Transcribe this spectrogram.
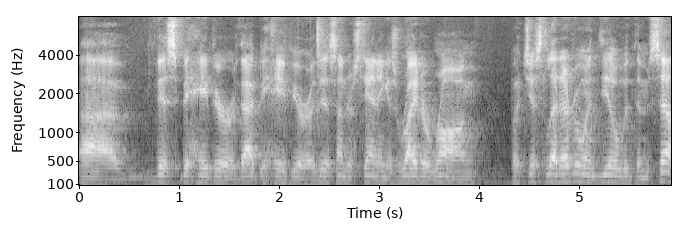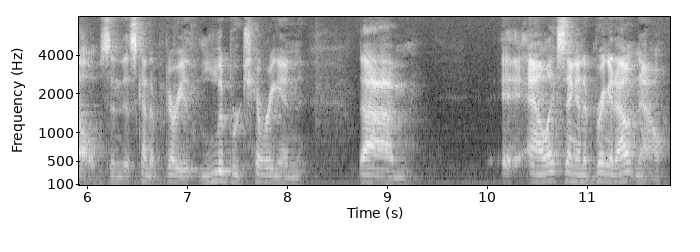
uh, this behavior or that behavior or this understanding is right or wrong, but just let everyone deal with themselves in this kind of very libertarian. Um, Alex, I'm going to bring it out now.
